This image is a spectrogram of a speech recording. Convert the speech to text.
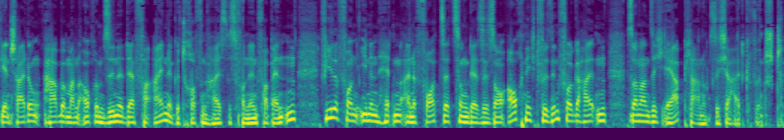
Die Entscheidung habe man auch im Sinne der Vereine getroffen, heißt es von den Verbänden. Viele von ihnen hätten eine Fortsetzung der Saison auch nicht für sinnvoll gehalten, sondern sich eher Planungssicherheit gewünscht.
